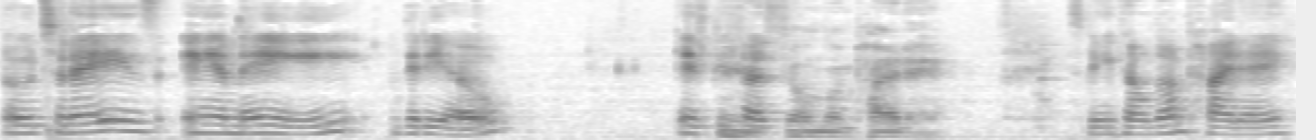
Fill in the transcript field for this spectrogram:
So today's AMA video is Being because filmed on Pi Day. it's being filmed on Pi Day.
